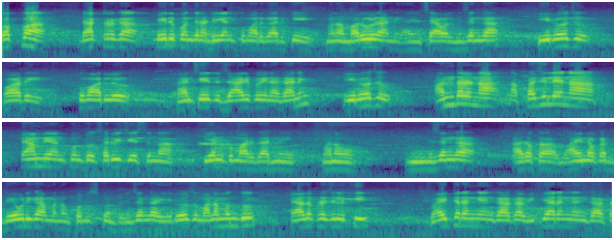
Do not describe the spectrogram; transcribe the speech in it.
గొప్ప డాక్టర్గా పేరు పొందిన డిఎన్ కుమార్ గారికి మన మరువురాని ఆయన సేవలు నిజంగా. ఈరోజు వారి కుమారులు ఆయన చేతి జారిపోయినా కానీ ఈరోజు అందరూ నా నా ప్రజలే నా ఫ్యామిలీ అనుకుంటూ సర్వీస్ చేస్తున్న డిఎన్ కుమార్ గారిని మనం నిజంగా అదొక ఆయన ఒక దేవుడిగా మనం కొలుసుకుంటూ నిజంగా ఈరోజు మన ముందు పేద ప్రజలకి వైద్య రంగం కాక విద్యారంగం కాక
